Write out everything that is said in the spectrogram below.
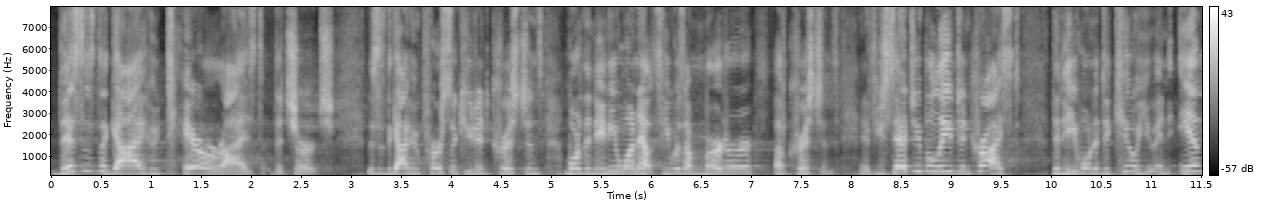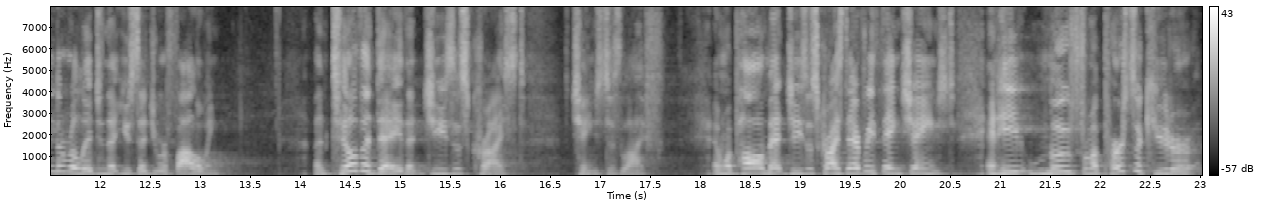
This is the guy who terrorized the church. This is the guy who persecuted Christians more than anyone else. He was a murderer of Christians. And if you said you believed in Christ, then he wanted to kill you and end the religion that you said you were following until the day that Jesus Christ changed his life. And when Paul met Jesus Christ, everything changed. And he moved from a persecutor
